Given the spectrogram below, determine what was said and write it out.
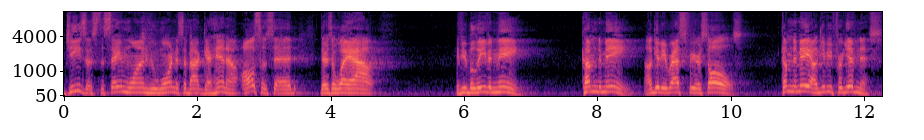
Jesus, the same one who warned us about Gehenna, also said, There's a way out. If you believe in me, come to me. I'll give you rest for your souls. Come to me, I'll give you forgiveness.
